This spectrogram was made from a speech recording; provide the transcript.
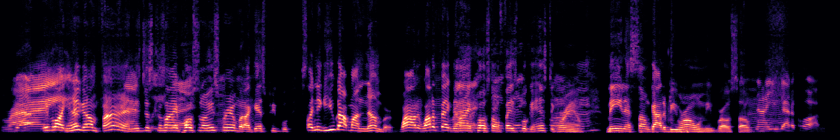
Right. They be like, nigga, I'm fine. It's just because I ain't Exactly. posting on Instagram, but I Mhm. guess people, it's like, nigga, you got my number. Why, why the fact that I ain't Right. post on Facebook and text people. Instagram Mhm. mean that something got to be wrong with me, bro? So Now you gotta call me.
